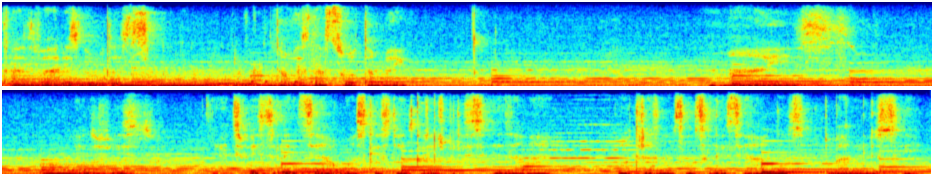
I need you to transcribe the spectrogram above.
Traz várias dúvidas, talvez na sua também. Mas é difícil. É difícil silenciar algumas questões que a gente precisa, né? Outras não são silenciadas, o barulho sim.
